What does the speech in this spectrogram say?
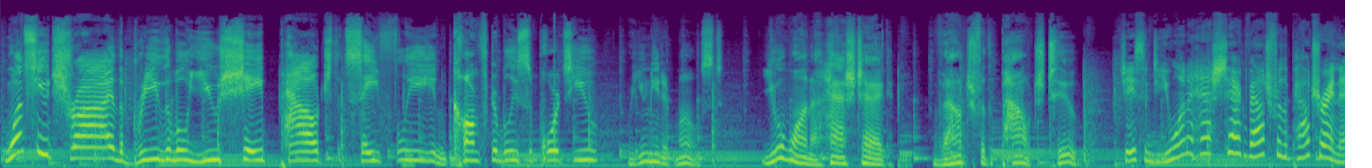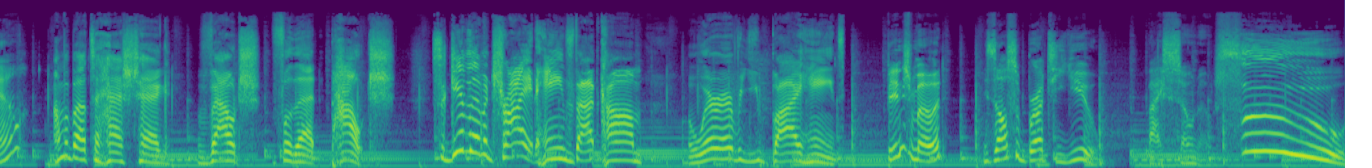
Once you try the breathable U shaped pouch that safely and comfortably supports you where you need it most, you'll want to hashtag vouch for the pouch too. Jason, do you want to hashtag vouch for the pouch right now? I'm about to hashtag vouch for that pouch. So give them a try at Hanes.com or wherever you buy Hanes. Binge Mode is also brought to you by Sonos. Ooh!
